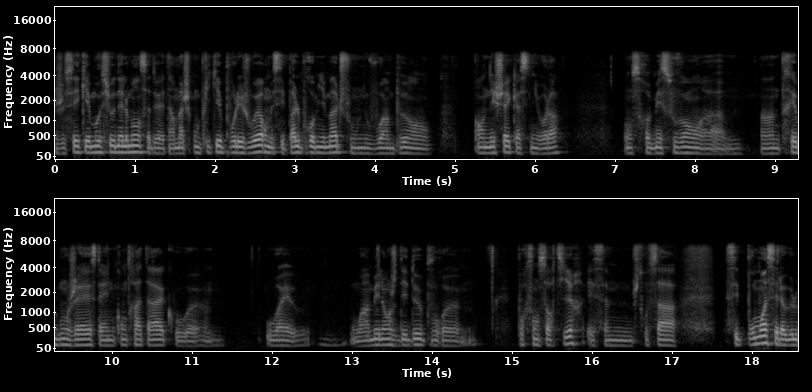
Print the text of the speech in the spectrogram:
Je sais qu'émotionnellement, ça devait être un match compliqué pour les joueurs, mais c'est pas le premier match où on nous voit un peu en, échec à ce niveau-là. On se remet souvent à, un très bon geste, à une contre-attaque ou, euh, ou un mélange des deux pour, euh, s'en sortir. Et ça, je trouve ça, c'est pour moi, c'est le,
